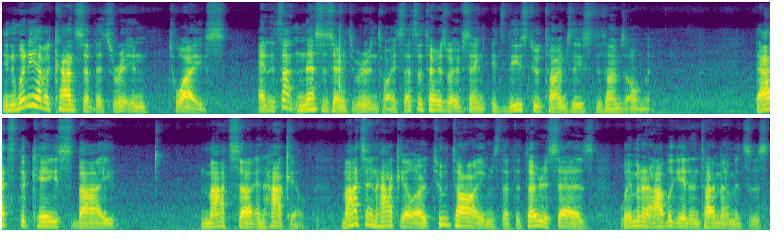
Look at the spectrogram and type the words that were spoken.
And when you have a concept that's written twice, and it's not necessary to be written twice, that's the Torah's way of saying it's these two times, these two times only. That's the case by matzah and hakel. Matzah and hakel are two times that the Torah says women are obligated in time mitzvahs,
